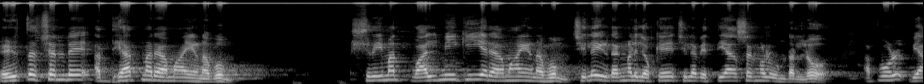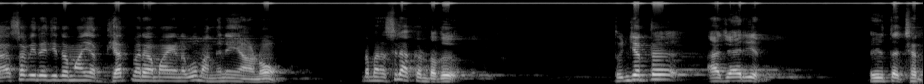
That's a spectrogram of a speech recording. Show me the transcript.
എഴുത്തച്ഛന്റെ അധ്യാത്മരാമായണവും ശ്രീമദ് വാൽമീകീയ രാമായണവും ചിലയിടങ്ങളിലൊക്കെ ചില വ്യത്യാസങ്ങളുണ്ടല്ലോ. അപ്പോൾ വ്യാസവിരചിതമായ അധ്യാത്മരാമായണവും അങ്ങനെയാണോ? ഇവിടെ മനസ്സിലാക്കേണ്ടത് തുഞ്ചത്ത് ആചാര്യൻ എഴുത്തച്ഛൻ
